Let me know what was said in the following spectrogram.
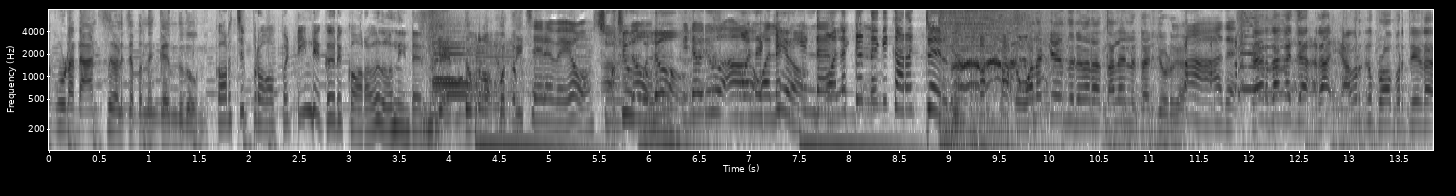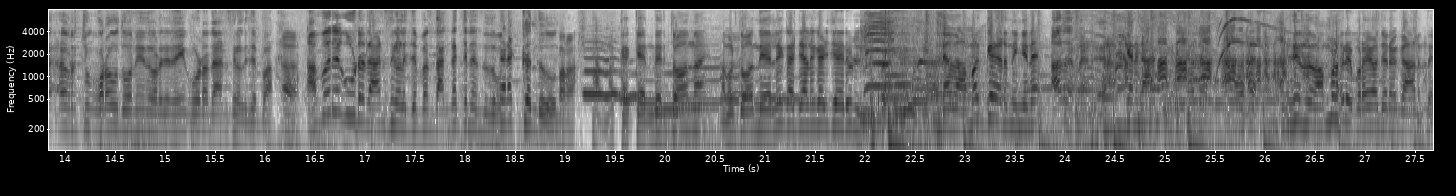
കൂടെ ഡാൻസ് കളിച്ചപ്പോ നിങ്ങൾക്ക് എന്ത് തോന്നി? കുറച്ച് പ്രോപ്പർട്ടിന്റെ ഒക്കെ ഒരു കുറവ് തോന്നിണ്ടായിരുന്നു എന്ത് പ്രോപ്പർട്ടി ചെരവയോ ചൂലോ പിന്നെ ഒരു ആ, ഒലക്കയോ? ഉണ്ടായിരുന്നെങ്കിൽ- ഒലക്കുണ്ടെങ്കിൽ കറക്റ്റ് ആയിരുന്നു. ഒലക്കെ എന്തിനു? വേണം തലയിലിട്ട് അടിച്ചു കൊടുക്കുക. ആ അതെ. സാർ തങ്കച്ച എടാ, അവർക്ക് പ്രോപ്പർട്ടിയുടെ കുറച്ച് കുറവ് തോന്നി എന്ന് പറഞ്ഞാൽ നീ കൂടെ ഡാൻസ് കളിച്ചപ്പോ. അവരെ കൂടെ ഡാൻസ് കളിച്ചപ്പോ തങ്കച്ചന് എന്ത് തോന്നി? നിനക്ക് എന്ത് തോന്നി? നമുക്കൊക്കെ എന്തൊരു തോന്നാ? നമ്മൾ തോന്നിയാലും കല്യാണം കഴിച്ചു തരുള്ളൂ പിന്നെ നമുക്ക് കിടന്ന് ഇങ്ങനെ നമ്മളൊരു പ്രയോജനം കാണുന്നത്.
